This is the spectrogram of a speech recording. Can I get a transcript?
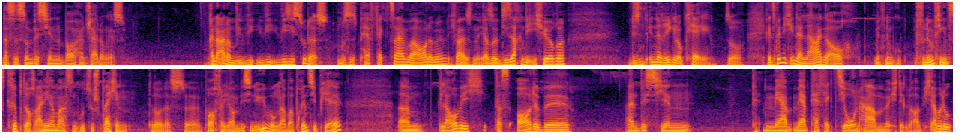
dass es so ein bisschen eine Bauchentscheidung ist. Keine Ahnung, wie, wie, wie siehst du das? Muss es perfekt sein bei Audible? Ich weiß nicht. Also die Sachen, die ich höre, die sind in der Regel okay. So. Jetzt bin ich in der Lage, auch mit einem vernünftigen Skript auch einigermaßen gut zu sprechen. So, das äh, braucht vielleicht auch ein bisschen Übung, aber prinzipiell ähm, glaube ich, dass Audible ein bisschen mehr, mehr Perfektion haben möchte, glaube ich. Aber du,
